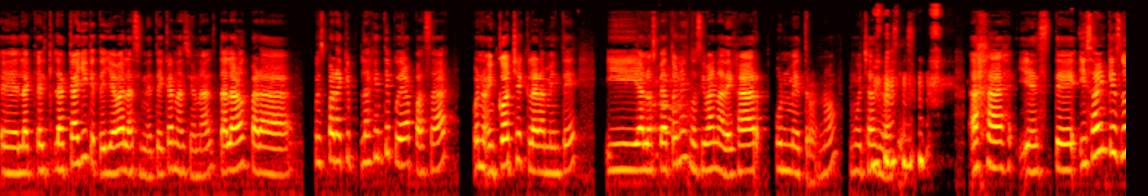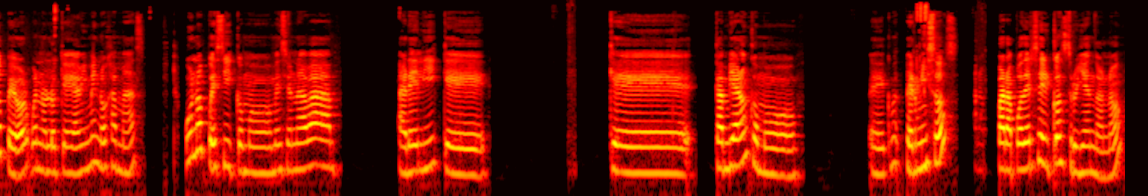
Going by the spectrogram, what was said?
Eh, la, el- la calle que te lleva a la Cineteca Nacional, talaron para, pues para que la gente pudiera pasar, bueno, en coche claramente, y a los peatones nos iban a dejar un metro, ¿no? Muchas gracias. Ajá, y este, ¿y saben qué es lo peor? Bueno, lo que a mí me enoja más. Uno, pues sí, como mencionaba Areli, que, que cambiaron como eh, permisos para poder seguir construyendo, ¿no?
